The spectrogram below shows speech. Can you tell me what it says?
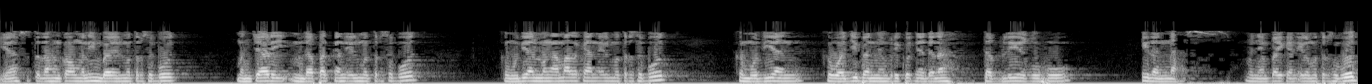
ya setelah engkau menimba ilmu tersebut mencari mendapatkan ilmu tersebut kemudian mengamalkan ilmu tersebut, kemudian kewajiban yang berikutnya adalah tablighuhu ilan nas, menyampaikan ilmu tersebut,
